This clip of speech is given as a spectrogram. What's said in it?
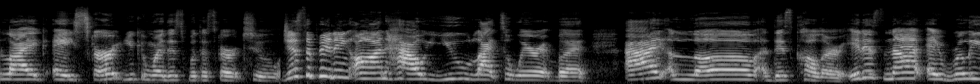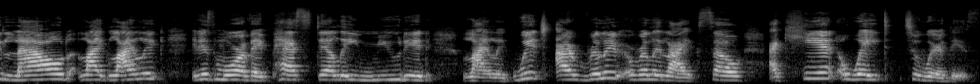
like a skirt. You can wear this with a skirt too. Just depending on how you like to wear it. But I love this color. It is not a really loud like lilac. It is more of a pastel muted lilac, which I really, really like. So I can't wait to wear this.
